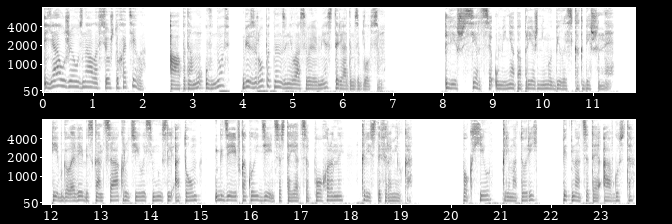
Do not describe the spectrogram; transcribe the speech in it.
Я уже узнала все, что хотела, а потому вновь безропотно заняла свое место рядом с Блоссом. Лишь сердце у меня по-прежнему билось как бешеное, и в голове без конца крутилась мысль о том, где и в какой день состоятся похороны Кристофера Милка. Покхилл, крематорий, 15 августа,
